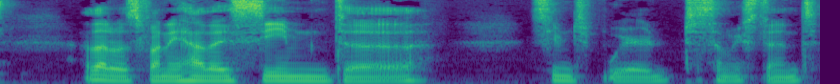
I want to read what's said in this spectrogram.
I thought it was funny how they seemed uh, seemed weird to some extent.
